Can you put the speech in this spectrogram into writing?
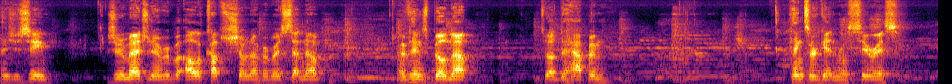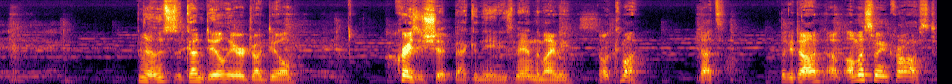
as you see, as you imagine everybody, all the cops are showing up, everybody's setting up, everything's building up. It's about to happen. Things are getting real serious. You know, this is a gun deal here, drug deal. Crazy shit back in the 80s, man, the Miami. Oh, come on. Nuts. Look at Don. Uh, almost swinging crossed.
